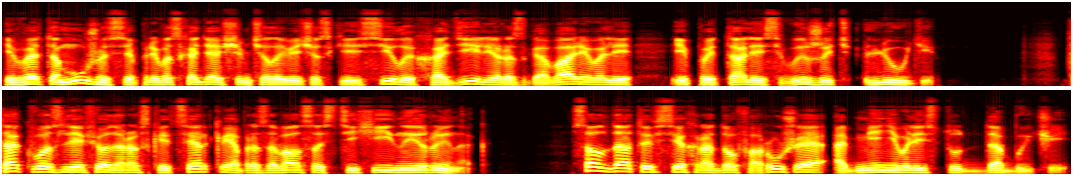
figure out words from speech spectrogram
И в этом ужасе, превосходящем человеческие силы, ходили, разговаривали и пытались выжить люди. Так возле Федоровской церкви образовался стихийный рынок. Солдаты всех родов оружия обменивались тут добычей.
